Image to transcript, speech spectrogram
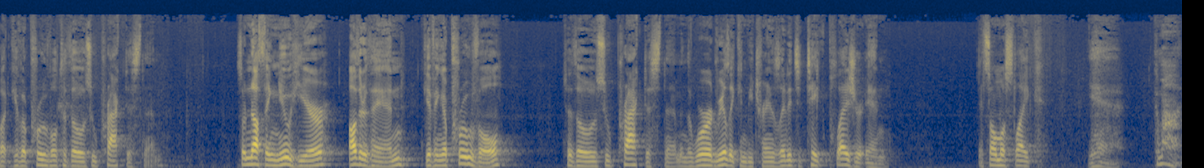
but give approval to those who practice them. So, nothing new here other than giving approval to those who practice them. And the word really can be translated to take pleasure in. It's almost like, yeah, come on,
